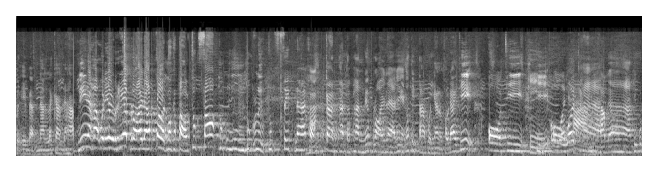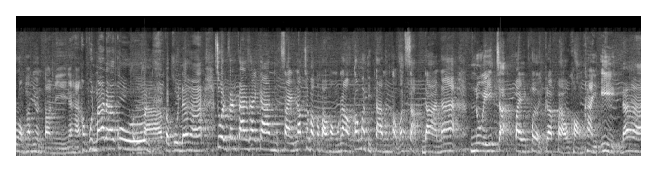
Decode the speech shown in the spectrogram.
ตัวเองแบบนั้นละกันนะฮะ นี่นะฮะวันนี้เรียบร้อยแล้ว เปิดหมากระเป๋าทุกซอกทุกมุมทุกหลืบทุกซิปนะฮะของการอัตภัณฑ์เรียบร้อยแล้ว ยังไงก็ติดตามผลงานของเขาได้ที่ OT P P Overtime ครับนะฮะทุกโรงภาพยนตร์ตอนนี้นะฮะ ขอบคุณมากนะคะคุณ ขอบคุณครับ ขอบคุณนะฮะ ส่วนแฟนๆรายการสายลับฉบับกระเป๋าของเราต้องมาติดตามกันต่อว่าสัปดาห์หน้าหนุยจะไปเปิดกระเป๋าของใครอีกนะฮะ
